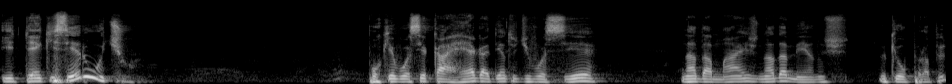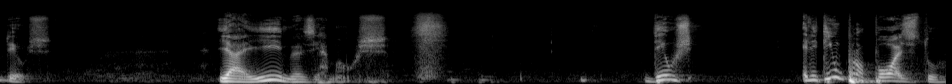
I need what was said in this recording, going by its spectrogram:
E tem que ser útil. Porque você carrega dentro de você nada mais, nada menos do que o próprio Deus. E aí, meus irmãos, Deus, Ele tem um propósito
